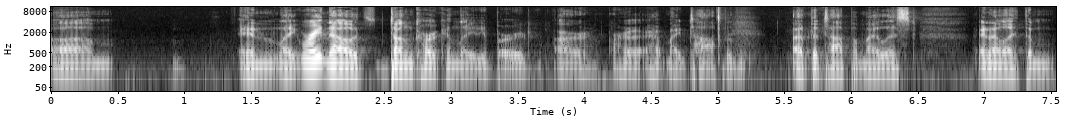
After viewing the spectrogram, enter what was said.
Um, and like right now, it's Dunkirk and Lady Bird are are at my top of, at the top of my list, and I like them.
